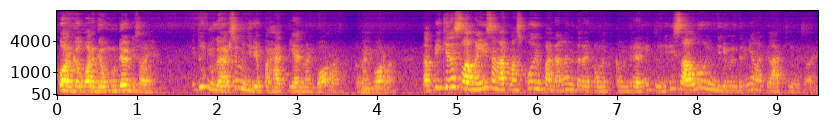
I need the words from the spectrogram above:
keluarga-keluarga muda misalnya. Itu juga harusnya menjadi perhatian Menpora, Kemenpora. Tapi kita selama ini sangat maskulin pandangan terhadap kemen- kementerian itu. Jadi selalu yang jadi menterinya laki-laki misalnya.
